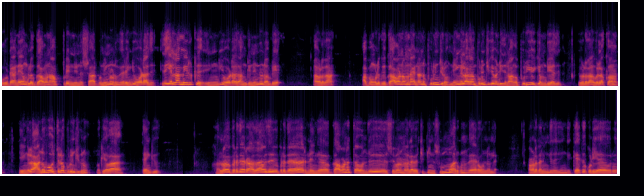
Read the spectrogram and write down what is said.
உடனே உங்களுக்கு கவனம் அப்படியே நின்று ஷார்ப்பு நின்றுணும் வேற எங்கேயும் ஓடாது. இது எல்லாமே இருக்குது எங்கேயும் ஓடாது. அங்கே நின்றுணும் அப்படியே. அவ்வளோதான் அப்போ உங்களுக்கு கவனம்னா என்னென்னு புரிஞ்சிடும் நீங்களாக தான் புரிஞ்சிக்க வேண்டியது. நாங்கள் புரிய வைக்க முடியாது. இவ்வளோதான் விளக்கம். நீங்களாக அனுபவத்தில் புரிஞ்சுக்கணும். ஓகேவா? தேங்க்யூ ஹலோ பிரதர் அதாவது பிரதர் நீங்கள் கவனத்தை வந்து சிவன் மேலே வச்சுட்டு நீங்கள் சும்மா இருக்கணும். வேறு ஒன்றும் இல்லை. அவ்வளோதான் நீங்கள் நீங்கள் கேட்கக்கூடிய ஒரு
